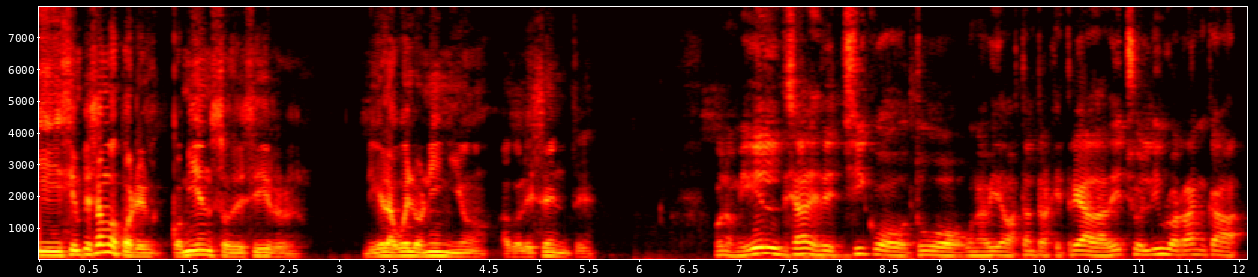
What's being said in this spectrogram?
Y si empezamos por el comienzo, decir Miguel abuelo niño, adolescente. Bueno, Miguel ya desde chico tuvo una vida bastante ajetreada. De hecho, el libro arranca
